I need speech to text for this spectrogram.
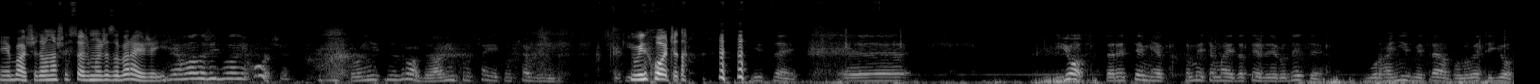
Я бачу, то вона щось теж може забирає вже її. Ні, вона лежить, бо вона не хоче. То ніс не зробить, а він тручає і такий. Він хоче так. І цей. Е, йод перед тим, як самиця має за тиждень родити, в організмі треба поновити йод.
